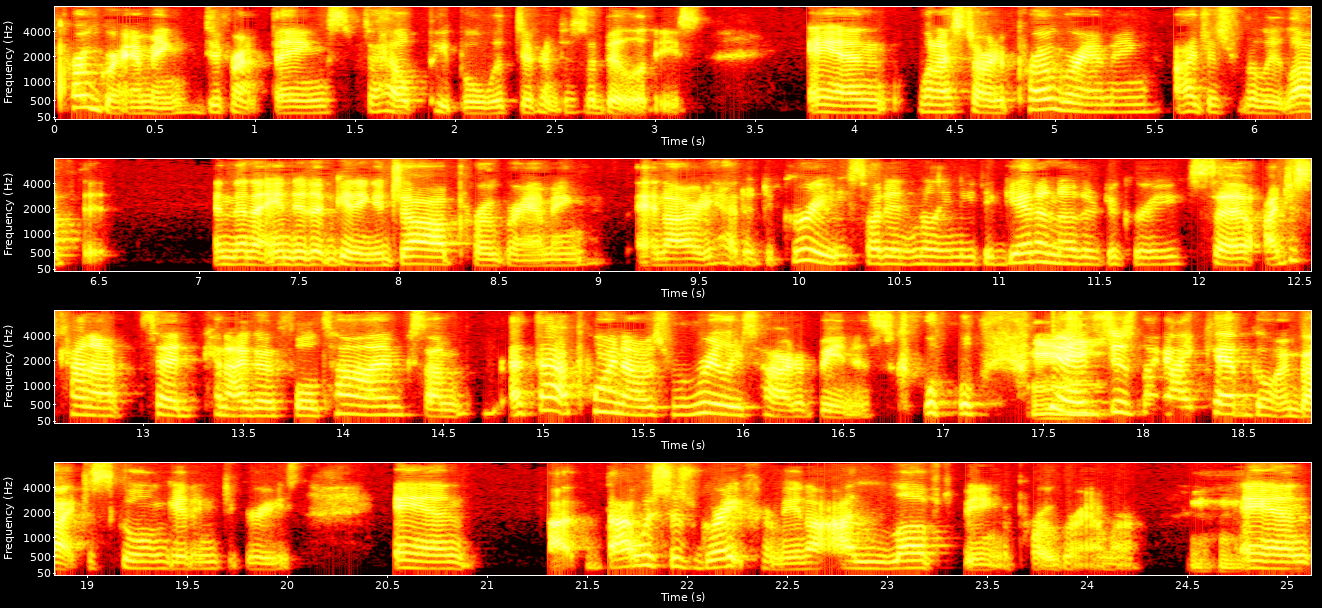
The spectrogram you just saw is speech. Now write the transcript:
programming different things to help people with different disabilities. And when I started programming, I just really loved it. And then I ended up getting a job programming and I already had a degree. So I didn't really need to get another degree. So I just kind of said, Can I go full time? Because I'm at that point, I was really tired of being in school. Mm-hmm. you know, it's just like I kept going back to school and getting degrees. And I, that was just great for me. And I, I loved being a programmer. Mm-hmm. And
